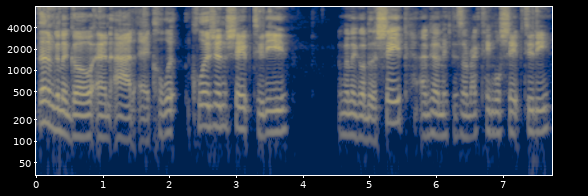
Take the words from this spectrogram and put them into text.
Then I'm going to go and add a coll collision shape 2D. I'm going to go to the shape. I'm going to make this a rectangle shape 2D.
